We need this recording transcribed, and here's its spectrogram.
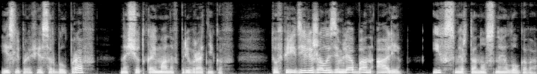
Если профессор был прав насчет кайманов-привратников, то впереди лежала земля Бан-Али, их смертоносное логово.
